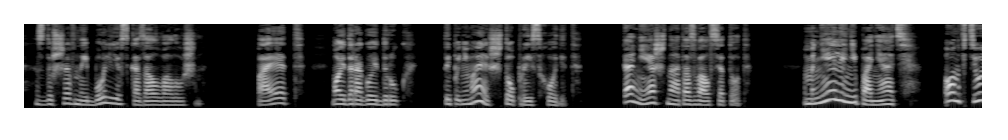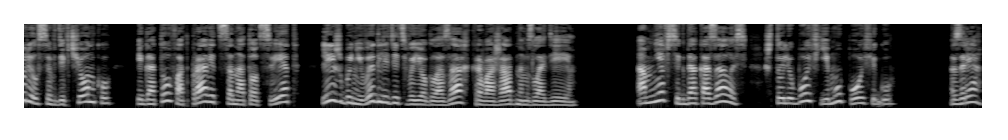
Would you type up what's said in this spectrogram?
— с душевной болью сказал Волошин. «Поэт, мой дорогой друг, ты понимаешь, что происходит?» «Конечно», — отозвался тот. «Мне ли не понять? Он втюрился в девчонку и готов отправиться на тот свет, лишь бы не выглядеть в ее глазах кровожадным злодеем. А мне всегда казалось, что любовь ему пофигу. Зря.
